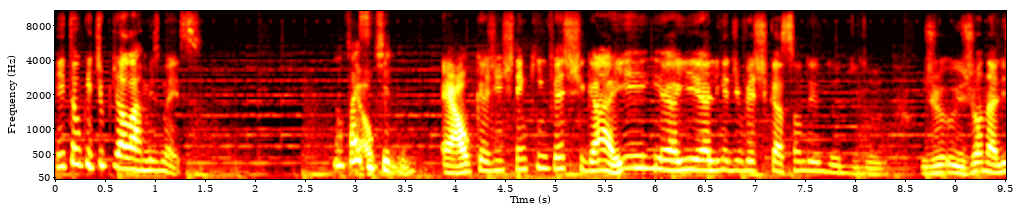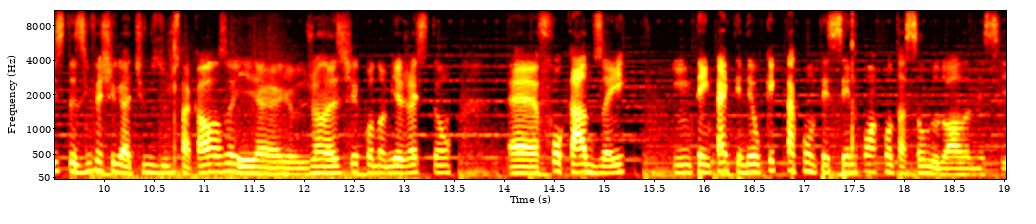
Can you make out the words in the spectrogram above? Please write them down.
Então, que tipo de alarmismo é esse? Não faz É o- sentido. É algo que a gente tem que investigar aí, e aí a linha de investigação do, do- do- do- jornalistas investigativos do Justa Causa e eh, os jornalistas de economia já estão eh, focados aí em tentar entender o que está acontecendo com a cotação do dólar nesse,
